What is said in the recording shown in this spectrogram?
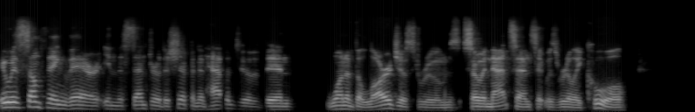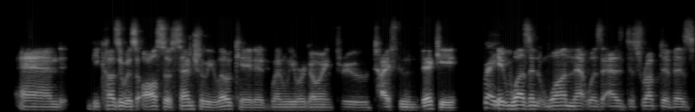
it was something there in the center of the ship. And it happened to have been one of the largest rooms. So, in that sense, it was really cool. And because it was also centrally located when we were going through Typhoon Vicky, right. it wasn't one that was as disruptive as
